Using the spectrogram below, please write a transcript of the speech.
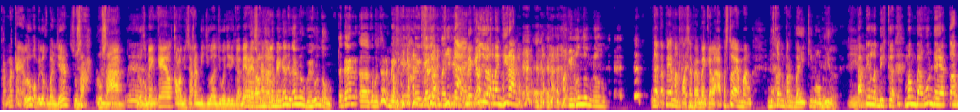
karena kayak lu mobil lu kebanjiran susah, rusak, Hmm. lu ke bengkel kalau misalkan dijual juga jadi gak Ya, beres kalau misalnya karena ke bengkel juga kan gue untung. Tapi kan eh, kebetulan bengkel bengkelnya kebanjiran. Nah, bengkel juga kebanjiran. Makin untung dong. Nggak, tapi emang konsepnya bengkel apes tuh emang bukan memperbaiki mobil, Iya. tapi lebih ke membangun daya ta- tahan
